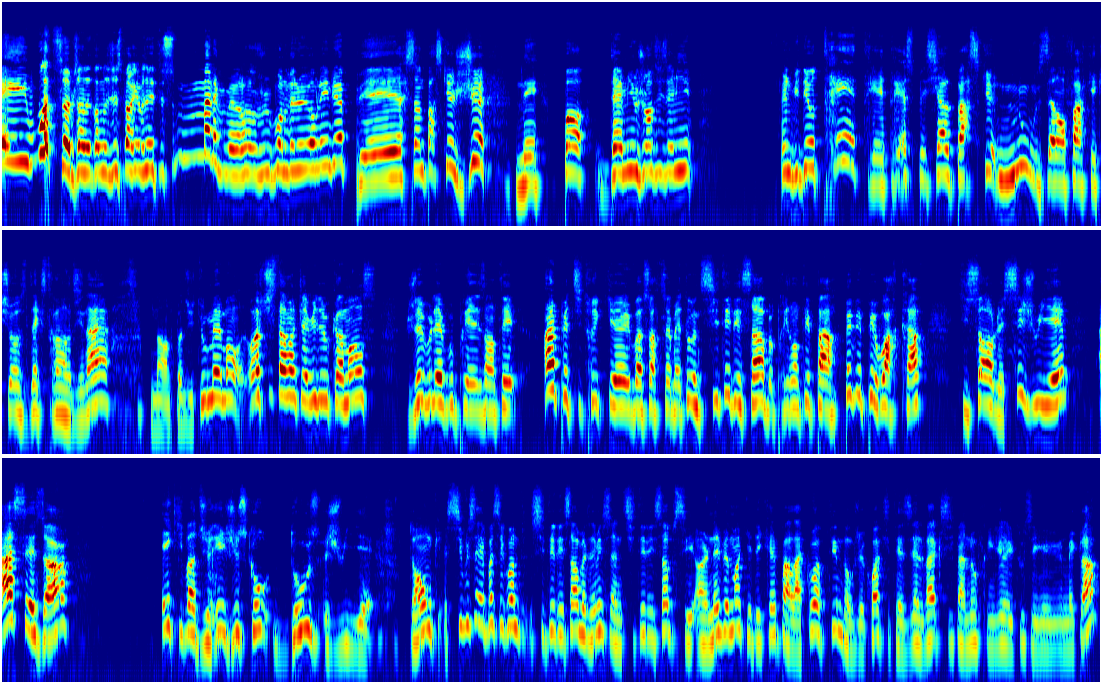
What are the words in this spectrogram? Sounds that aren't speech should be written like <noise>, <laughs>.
Hey, what's up, j'en ai j'espère que vous êtes tous magnifiques, je vous prends une vidéo de personne parce que je n'ai pas d'amis aujourd'hui, les amis. Une vidéo très, très, très spéciale parce que nous allons faire quelque chose d'extraordinaire. Non, pas du tout, mais bon, juste avant que la vidéo commence, je voulais vous présenter un petit truc qui va sortir bientôt, une Cité des Sables présentée par PvP Warcraft qui sort le 6 juillet à 16h et qui va durer jusqu'au 12 juillet. Donc, si vous savez pas c'est quoi une Cité des Sables, mes amis, c'est une Cité des Sables, c'est un événement qui a été créé par la Coop Team, donc je crois que c'était Zelvac, Sifano, Frigel et tous ces mecs-là.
